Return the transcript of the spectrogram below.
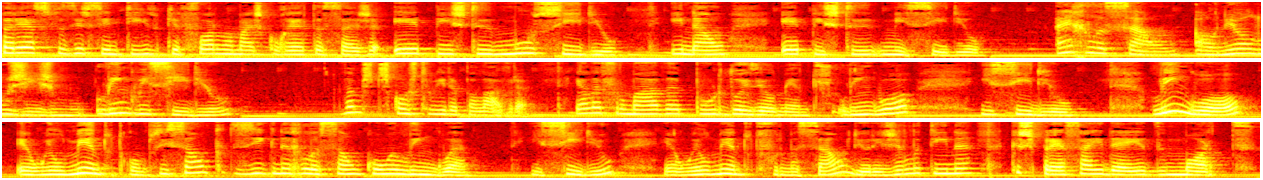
parece fazer sentido que a forma mais correta seja epistemocídio e não epistemicídio. Em relação ao neologismo linguicídio, vamos desconstruir a palavra. Ela é formada por dois elementos, linguo e sídio. Linguo é um elemento de composição que designa relação com a língua. E sídio é um elemento de formação de origem latina que expressa a ideia de morte.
